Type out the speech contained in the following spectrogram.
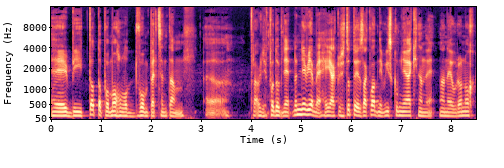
eh, by toto pomohlo 2% eh, pravdepodobne, no nevieme, hej, akože toto je základný výskum nejaký na, ne, na neurónoch,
